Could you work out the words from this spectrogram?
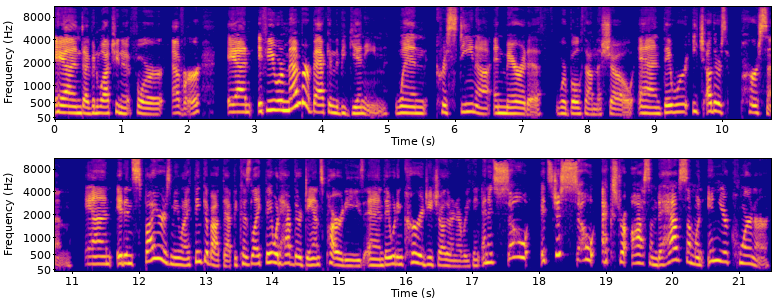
And I've been watching it forever. And if you remember back in the beginning when Christina and Meredith were both on the show and they were each other's person. And it inspires me when I think about that because like they would have their dance parties and they would encourage each other and everything. And it's so, it's just so extra awesome to have someone in your corner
